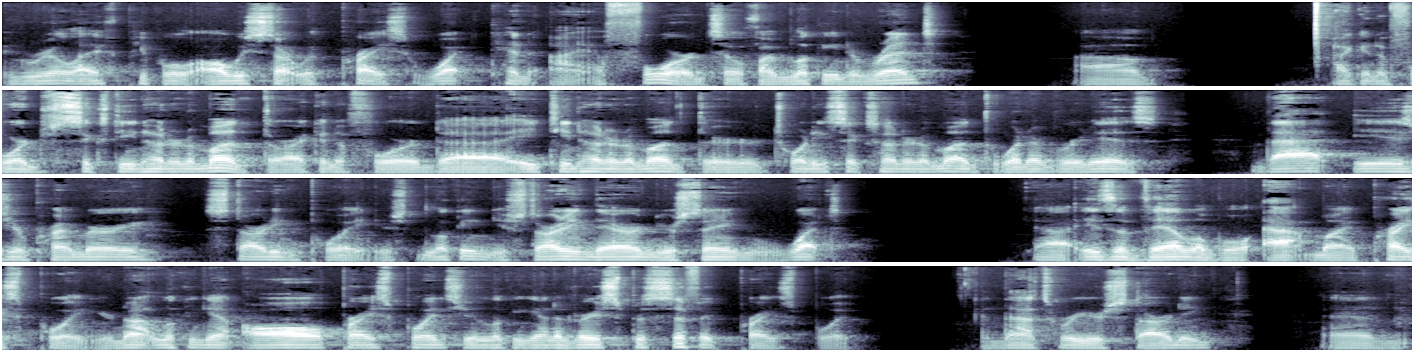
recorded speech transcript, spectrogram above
In real life, people will always start with price. What can I afford? So if I'm looking to rent, um, I can afford sixteen hundred a month, or I can afford uh, eighteen hundred a month, or twenty six hundred a month, whatever it is. That is your primary starting point. You're looking, you're starting there, and you're saying what uh, is available at my price point. You're not looking at all price points. You're looking at a very specific price point, and that's where you're starting. And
